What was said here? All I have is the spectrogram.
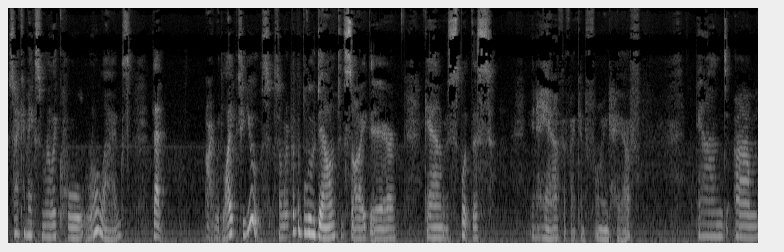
so I can make some really cool rolags that I would like to use. So I'm gonna put the blue down to the side there. Again, I'm gonna split this in half if I can find half. And um,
